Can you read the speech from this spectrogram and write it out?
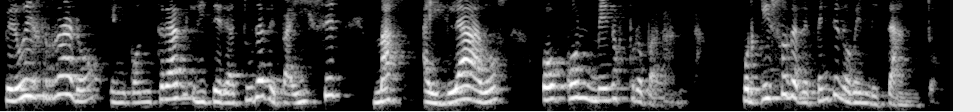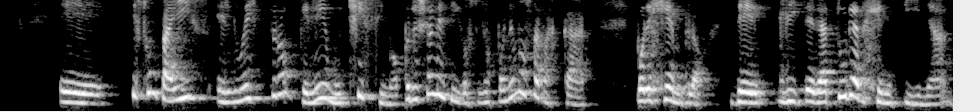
Pero es raro encontrar literatura de países más aislados o con menos propaganda, porque eso de repente no vende tanto. Eh, es un país, el nuestro, que lee muchísimo, pero ya les digo, si nos ponemos a rascar, por ejemplo, de literatura argentina,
